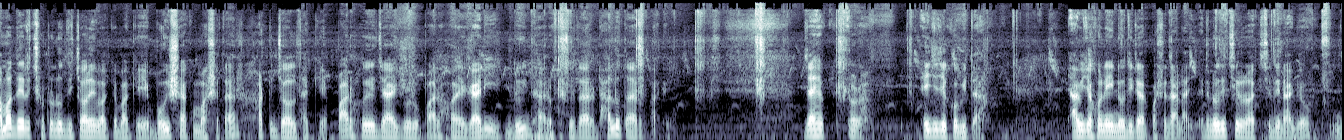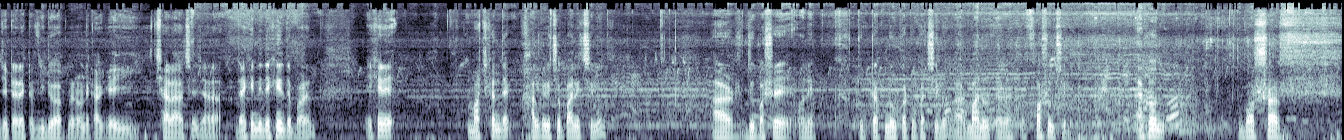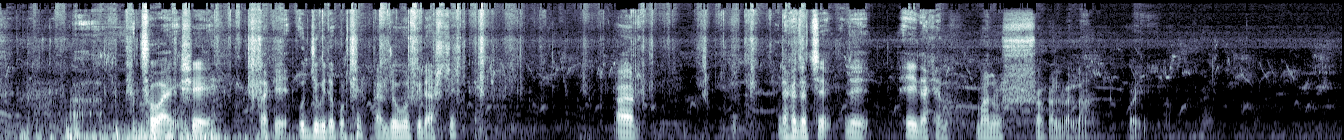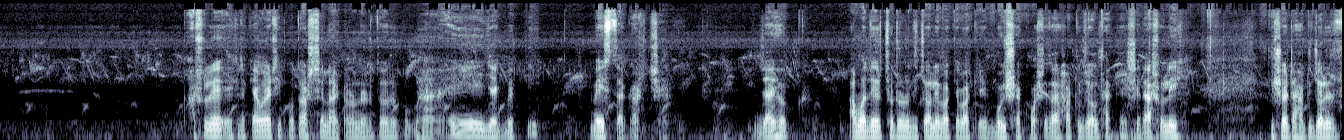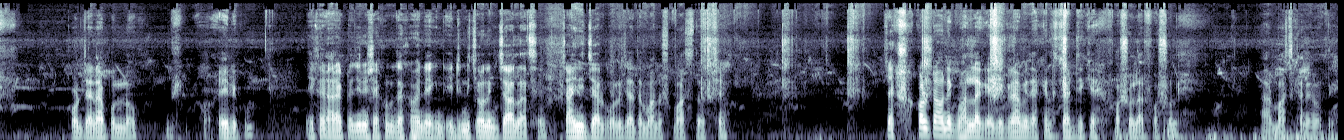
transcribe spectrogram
আমাদের ছোট নদী চলে বাঁকে বাঁকে, বৈশাখ মাসে তার হাঁটু জল থাকে। পার হয়ে যায় গরু, পার হয় গাড়ি, দুই ধার উঁচু তার, ঢালু তার পারে যাই হোক, এই যে যে কবিতা, আমি যখন এই নদীটার পাশে দাঁড়াই, এটা নদী ছিল না কিছুদিন আগেও, যেটার একটা ভিডিও আপনার অনেক আগেই ছাড়া আছে, যারা দেখেনি দেখে নিতে পারেন। এখানে মাঝখান দিয়ে হালকা কিছু পানি ছিল, আর দুপাশে অনেক টুকটাক নৌকা টোকা ছিল আর মানুষ ফসল ছিল। এখন বর্ষার ছোঁয়ায় সে তাকে উজ্জীবিত করছে, তার যৌবন ফিরে আসছে। আর দেখা যাচ্ছে যে, এই দেখেন মানুষ সকালবেলা ওই আসলে এখানে ক্যামেরা ঠিক মতো আসছে না, কারণ এটা তো ওরকম হ্যাঁ এই যে এক ব্যক্তি মেজতা কাটছে যাই হোক, আমাদের ছোট নদী চলে বাঁকে বাঁকে, বৈশাখ মাসে তার হাঁটু জল থাকে, সেটা আসলেই বিষয়টা হাঁটু জলের পর্যায়ে না পড়লেও এইরকম। এখানে আর একটা জিনিস এখনও দেখা হয়নি, কিন্তু এটির নিচে অনেক জাল আছে, চাইনিজ জাল বলে, যাতে মানুষ মাছ ধরছে। যাক, সকালটা অনেক ভালো লাগে যে গ্রামে দেখেন, চারদিকে ফসল আর ফসল, আর মাঝখানে নদী।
